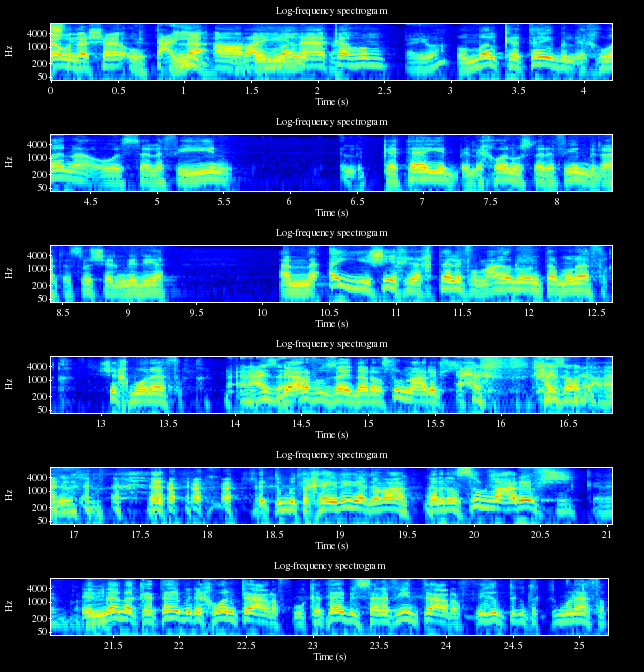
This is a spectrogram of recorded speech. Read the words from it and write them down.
ولو نشاء التعيين. لأريناكهم أيوه. أمال كتايب الإخوان والسلفيين الكتايب الإخوان والسلفيين بتاعت السوشيال ميديا أما أي شيخ يختلفوا معاه يقولوا أنت منافق. شيخ منافق. أنا عايز بيعرفوا إزاي؟ ده الرسول ما عرفش. عايز على حضرتك أنتوا متخيلين يا جماعة؟ ده الرسول ما عرفش. إنما كتايب الإخوان تعرف وكتايب السلفيين تعرف. منافق.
